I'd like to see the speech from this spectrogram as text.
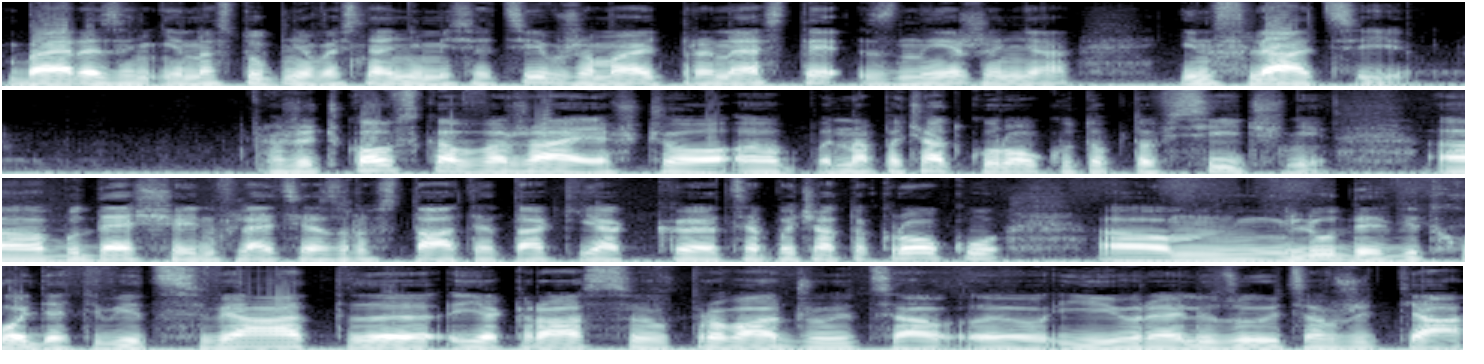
березень і наступні весняні місяці вже мають принести зниження інфляції. Жичковська вважає, що е, на початку року, тобто в січні, е, буде ще інфляція зростати, так як е, це початок року. ем, Люди відходять від свят, якраз впроваджуються і реалізуються в життя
